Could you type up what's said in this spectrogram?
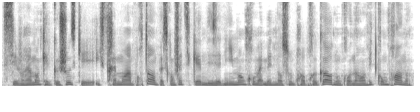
c'est vraiment quelque chose qui est extrêmement important parce qu'en fait, c'est quand même des aliments qu'on va mettre dans son propre corps, donc on a envie de comprendre.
